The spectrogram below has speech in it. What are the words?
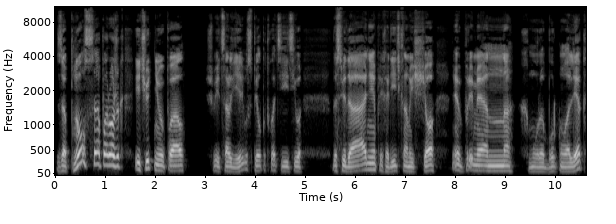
запнулся о порожек и чуть не упал. Швейцар еле успел подхватить его. — До свидания, приходите к нам еще. — Непременно, — хмуро буркнул Олег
